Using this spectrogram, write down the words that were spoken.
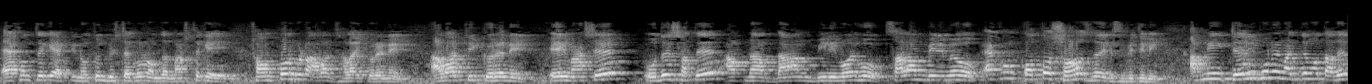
এখন থেকে একটি নতুন পৃষ্ঠা করুন রমজান মাস থেকে সম্পর্কটা আবার ঝালাই করে নিন। আবার ঠিক করে নিন। এই মাসে ওদের সাথে আপনার দান বিনিময় হোক, সালাম বিনিময় হোক, এখন কত সহজ হয়ে গেছে পৃথিবী। আপনি টেলিফোনের মাধ্যমে তাদের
